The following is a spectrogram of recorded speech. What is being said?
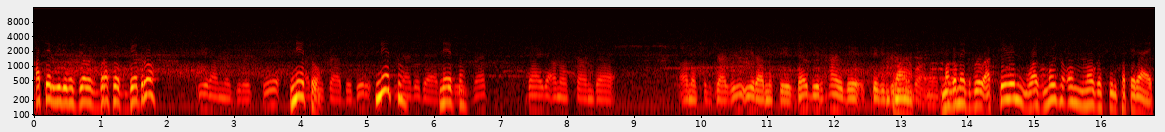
Хотел, видимо, сделать бросок в бедро. Нету. Нету. Finalde değerli Neyse. seyirciler, Dahili anonstan da anlaşılacağı gibi İranlı seyirciler bir hayli sevindiler Да. bu anonsu. Магомед был активен, возможно, он много сил потеряет.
